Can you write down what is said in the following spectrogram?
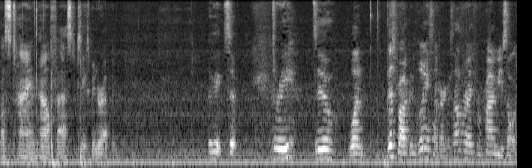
Let's time how fast it takes me to wrap it. Okay, so three, two, one. This product, including soundtrack, is authorized for private use only.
